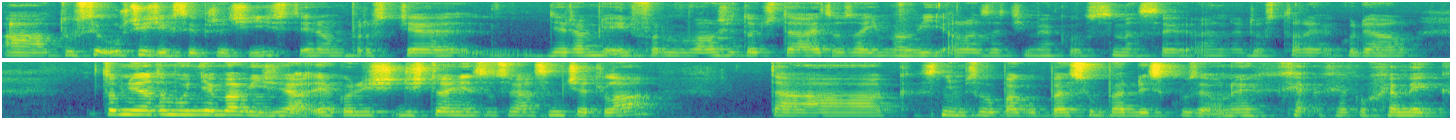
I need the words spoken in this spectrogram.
a tu si určitě chci přečíst, jenom prostě děda mě informoval, že to čte a je to zajímavý, ale zatím jako jsme se nedostali jako dál. To mě na tom hodně baví, že já, jako když, když to je něco, co já jsem četla, tak s ním jsou pak úplně super diskuze. On je ch- jako chemik,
